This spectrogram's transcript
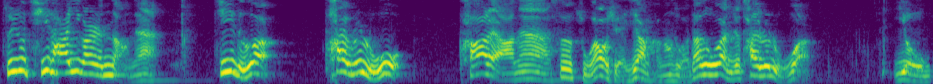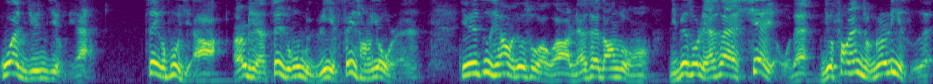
所以说，其他一干人等呢，基德、泰伦卢，他俩呢是主要选项，可能说，但是我感觉泰伦卢啊有冠军经验，这个不假，而且这种履历非常诱人。因为之前我就说过啊，联赛当中，你别说联赛现有的，你就放眼整个历史，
